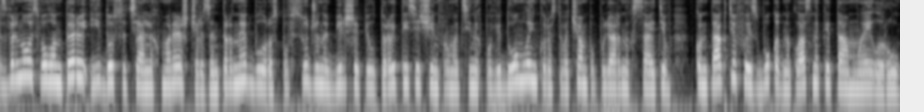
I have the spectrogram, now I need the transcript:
Звернулись волонтери і до соціальних мереж. Через інтернет було розповсюджено більше півтори тисячі інформаційних повідомлень користувачам популярних сайтів ВКонтакті, Фейсбук, Однокласники та Mail.ru.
